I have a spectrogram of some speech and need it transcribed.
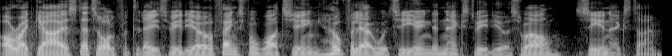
Alright guys, that's all for today's video. Thanks for watching. Hopefully I will see you in the next video as well. See you next time.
